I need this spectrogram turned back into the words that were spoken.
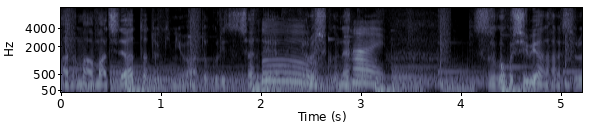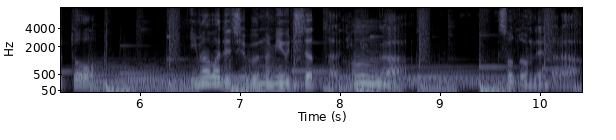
あのまあ街で会った時には独立したんでうん。よろしくねと、はい。すごくシビアな話すると今まで自分の身内だった人間が外に出たら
